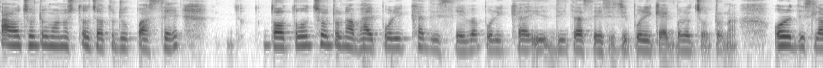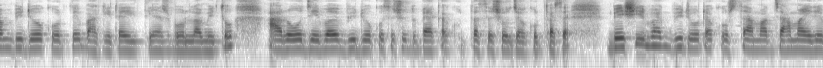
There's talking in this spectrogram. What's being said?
তাও ছোট মানুষ তো যতটুকু পারছে তত ছোট না, ভাই পরীক্ষা দিছে, এবার পরীক্ষা দিতেছে, এসএসসি পরীক্ষা একবারে ছোট না। ওর দিছিলাম ভিডিও করতে, বাকিটা ইতিহাস বললামই তো। আর ও যেভাবে ভিডিও করছে, শুধু ব্যাকা করতেছে, সোজা করতেছে। বেশিরভাগ ভিডিওটা করছে আমার জামাইরে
